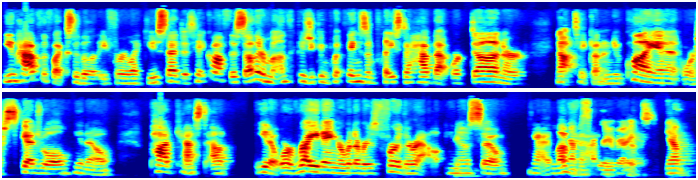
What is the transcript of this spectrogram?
You have the flexibility for, like you said, to take off this other month because you can put things in place to have that work done or not take on a new client or schedule, you know, podcast out you know, or writing or whatever is further out, you know. So yeah, I love Absolutely that. right. Yep.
